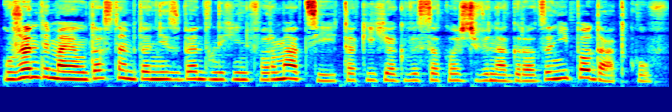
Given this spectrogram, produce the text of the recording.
Urzędy mają dostęp do niezbędnych informacji, takich jak wysokość wynagrodzeń i podatków.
